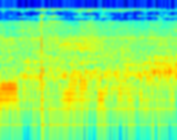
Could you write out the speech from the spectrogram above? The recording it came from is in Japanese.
す。ばらしい。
